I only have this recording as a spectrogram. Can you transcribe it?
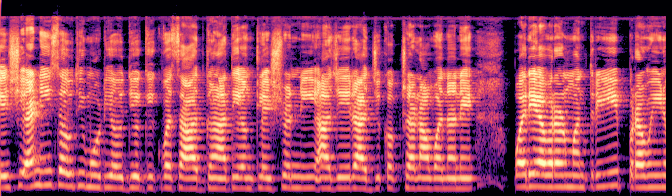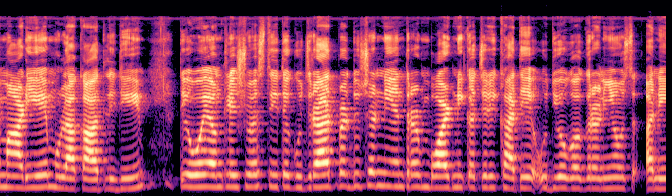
એશિયાની સૌથી મોટી ઔદ્યોગિક વસાહત ગણાતી અંકલેશ્વરની આજે રાજ્ય કક્ષાના વન અને પર્યાવરણ મંત્રી પ્રવીણ માળીએ મુલાકાત લીધી. તેઓએ અંકલેશ્વર સ્થિત ગુજરાત પ્રદૂષણ નિયંત્રણ બોર્ડની કચેરી ખાતે ઉદ્યોગ અગ્રણીઓ અને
